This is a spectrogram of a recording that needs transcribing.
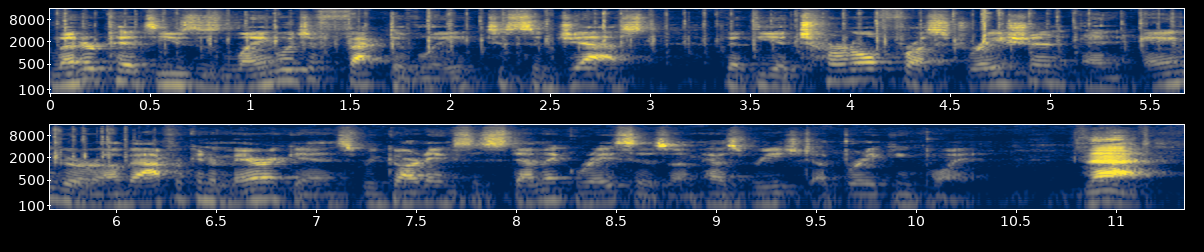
Leonard Pitts uses language effectively to suggest that the eternal frustration and anger of African Americans regarding systemic racism has reached a breaking point. That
